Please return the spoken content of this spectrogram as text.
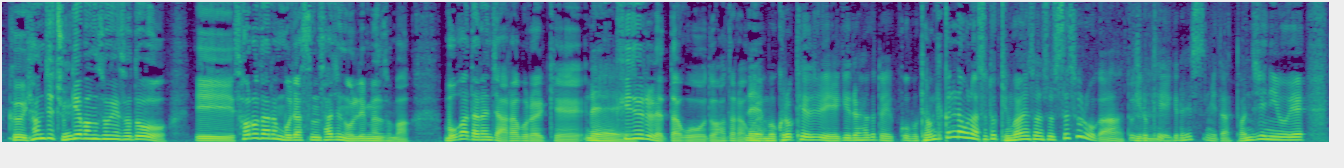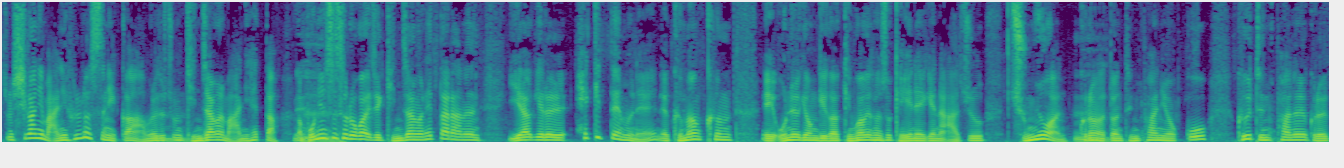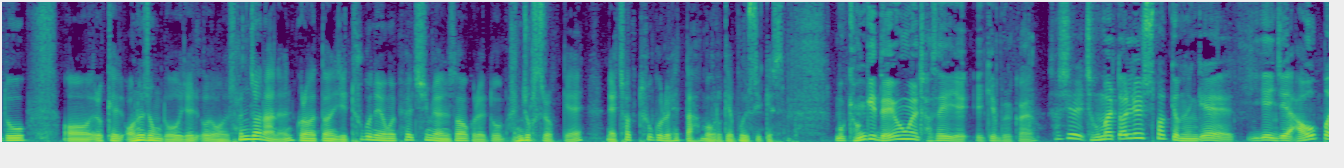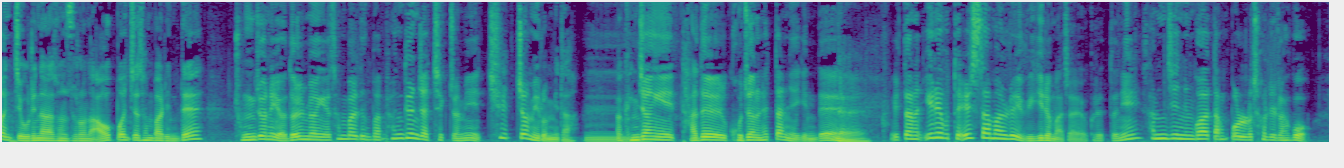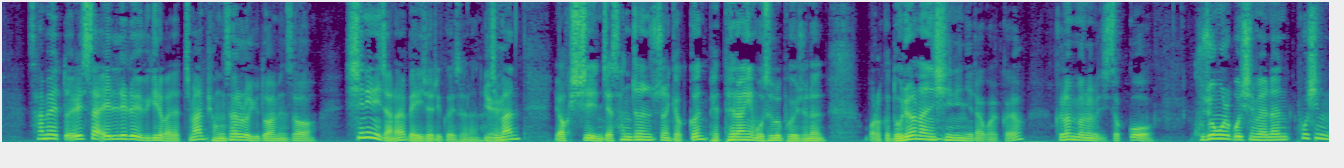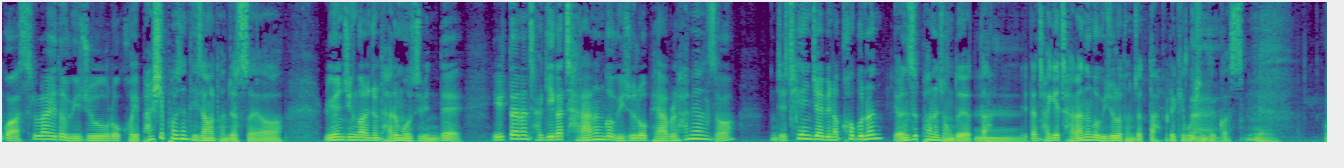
네. 그 현지 중계 방송에서도 이 서로 다른 모자 쓴 사진 올리면서 막 뭐가 다른지 알아보라 이렇게 네. 퀴즈를 냈다고도 하더라고요. 네, 뭐 그렇게 얘기를 하기도 했고 뭐 경기 끝나고 나서도 김광현 선수 스스로가 또 이렇게 음. 얘기를 했습니다. 던진 이후에 좀 시간이 많이 흘렀으니까 아무래도 음. 좀 긴장을 많이 했다. 그러니까 네. 본인 스스로가 이제 긴장을 했다라는 이야기를 했기 때문에 네, 그만큼 오늘 경기가 김광현 선수 개인에게는 아주 중요한 그런 음. 어떤 등판이었고 그 등판을 그래도 어 이렇게 어느 정도 이제 어, 선전하는 그런 어떤 이제 투구 내용을 펼치면서 그래도 만족스럽게 네, 첫 투구를 했다. 뭐 그렇게 볼 수 있겠습니다. 뭐 경기 내용을 자세히 얘기해 볼까요? 사실 정말 떨릴 수밖에 없는 게 이게 이제 아홉 번째 우리나라 선수로는 아홉 번째 선발인데 종전에 8명의 선발 등판 평균 자책점이 7.15입니다. 음. 그러니까 굉장히 다들 고전을 했다는 얘기인데 네. 일단은 1회부터 1사말로의 위기를 맞아요. 그랬더니 삼진과 땅볼로 처리를 하고 3회 또 1사 1, 2루의 위기를 맞았지만 병살로 유도하면서 신인이잖아요 메이저리그에서는 예. 하지만 예. 역시 이제 산전수전 겪은 베테랑의 모습을 보여주는 뭐랄까 노련한 신인이라고 할까요 그런 면을 있었고 구종을 보시면은 포심과 슬라이더 위주로 거의 80% 이상을 던졌어요 류현진과는 좀 다른 모습인데 일단은 자기가 잘하는 거 위주로 배합을 하면서 이제 체인지업이나 커브는 연습하는 정도였다. 음. 일단 자기가 잘하는 거 위주로 던졌다. 이렇게 보시면 네. 될것 같습니다. 네.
